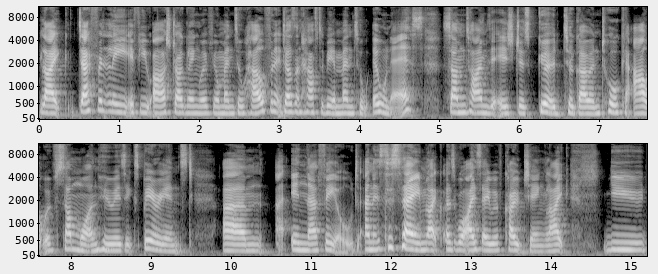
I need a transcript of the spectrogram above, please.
like definitely if you are struggling with your mental health, and it doesn't have to be a mental illness, sometimes it is just good to go and talk it out with someone who is experienced um, in their field. And it's the same like as what I say with coaching, like you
